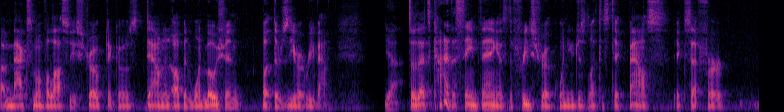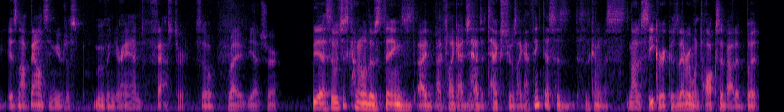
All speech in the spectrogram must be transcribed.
a maximum velocity stroke that goes down and up in one motion, but there's zero rebound. yeah. So that's kind of the same thing as the free stroke when you just let the stick bounce, except for it's not bouncing, you're just moving your hand faster. So Right. Yeah, sure. yeah, so it's just kind of one of those things. I, I feel like I just had to text you. I was like, I think this is this is kind of a not a secret because everyone talks about it, but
